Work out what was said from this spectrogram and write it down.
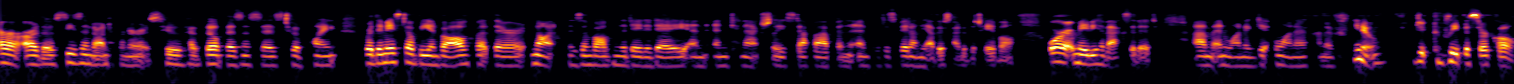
are, are those seasoned entrepreneurs who have built businesses to a point where they may still be involved but they're not as involved in the day-to-day and, and can actually step up and, and participate on the other side of the table or maybe have exited um, and want to get want to kind of you know complete the circle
